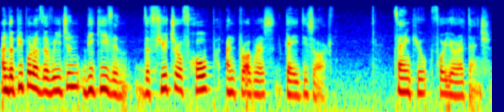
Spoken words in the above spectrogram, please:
and the people of the region be given the future of hope and progress they deserve. Thank you for your attention.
